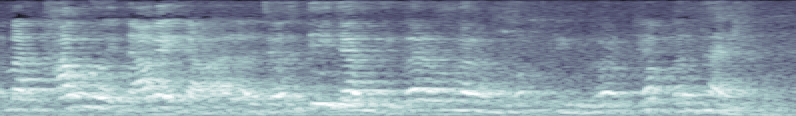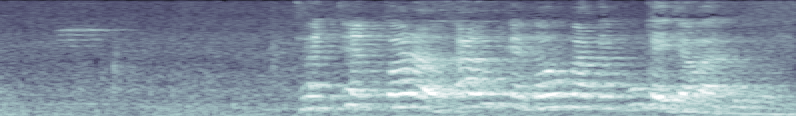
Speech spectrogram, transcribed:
તમારે ખાવું હોય તો આવે જાવ હાલો, જલ્દી જલ્દી, ગરમ ગરમ રોટલી લોટ જો, બંધાય. ઝટ ઝટ કરો. કારણ કે નવ વાગે પૂગે જવાનું હોય.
